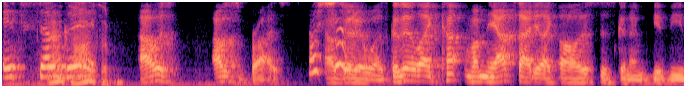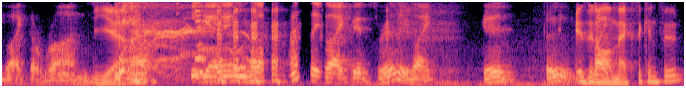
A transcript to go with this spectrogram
It's so That's good. awesome. I was I was surprised Oh, how good it was because it like from the outside you're like oh this is gonna give me like the runs Yeah. You, know? You get in like, honestly like it's really like good food Is it Like, all Mexican food?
